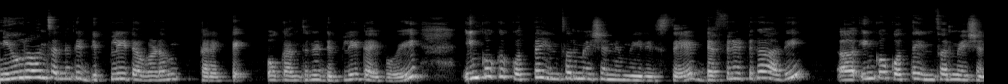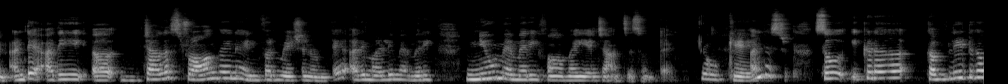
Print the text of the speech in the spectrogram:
న్యూరాన్స్ అనేది డిప్లీట్ అవ్వడం కరెక్టే. ఒక అంతనే డిప్లీట్ అయిపోయి ఇంకొక కొత్త ఇన్ఫర్మేషన్ని మీరు ఇస్తే డెఫినెట్గా అది ఇంకో కొత్త ఇన్ఫర్మేషన్. అంటే అది చాలా స్ట్రాంగ్ అయిన ఇన్ఫర్మేషన్ ఉంటే అది మళ్ళీ మెమరీ న్యూ మెమరీ ఫామ్ అయ్యే ఛాన్సెస్ ఉంటాయి. ఓకే. అండర్స్టూడ్. సో ఇక్కడ కంప్లీట్గా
